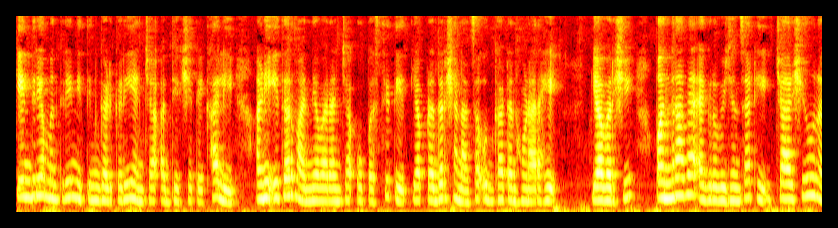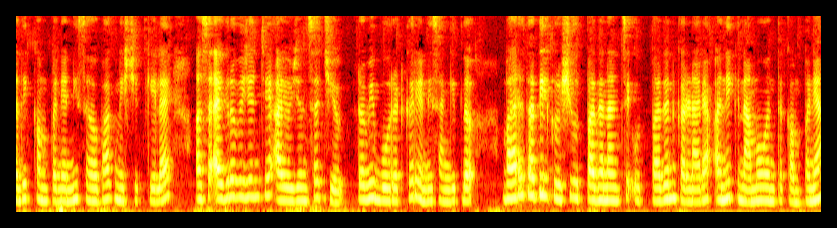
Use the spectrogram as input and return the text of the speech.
केंद्रीय मंत्री नितीन गडकरी यांच्या अध्यक्षतेखाली आणि इतर मान्यवरांच्या उपस्थितीत या प्रदर्शनाचं उद्घाटन होणार आहे. यावर्षी पंधराव्या ॲग्रोव्हिजनसाठी चारशेहून अधिक कंपन्यांनी सहभाग निश्चित केलाय असं ॲग्रोव्हिजनचे आयोजन सचिव रवी बोरटकर यांनी सांगितलं. भारतातील कृषी उत्पादनांचे उत्पादन करणाऱ्या अनेक नामवंत कंपन्या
